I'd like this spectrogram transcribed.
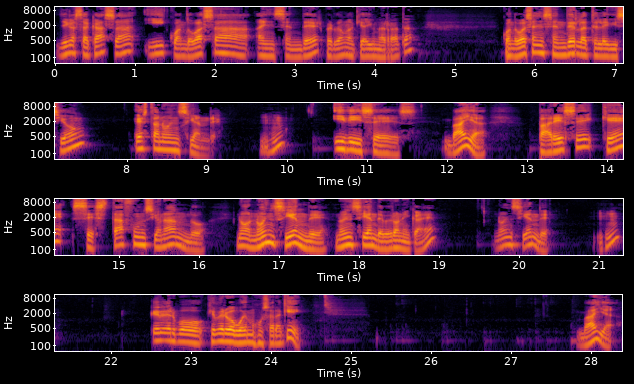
Llegas a casa y cuando vas a, encender, perdón, aquí hay una rata, Cuando vas a encender la televisión, esta no enciende. Y dices, vaya, parece que se está funcionando. No, no enciende, no enciende, Verónica, ¿eh? No enciende. ¿Qué, verbo, ¿Qué verbo podemos usar aquí? Vaya,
